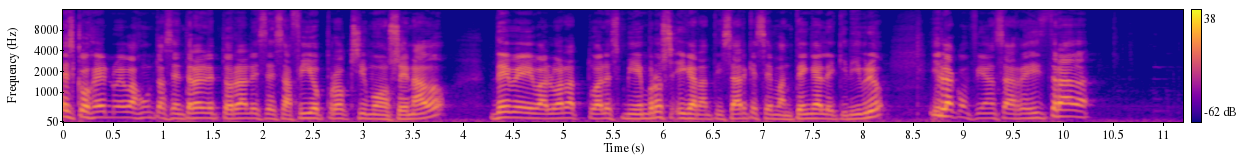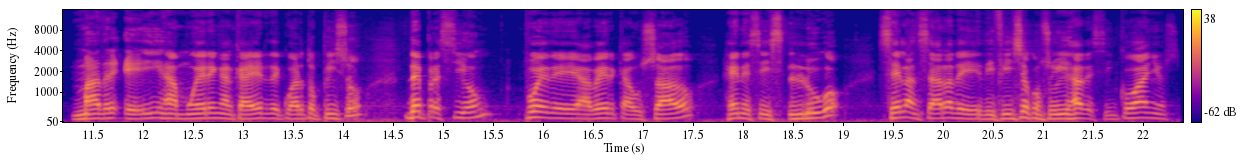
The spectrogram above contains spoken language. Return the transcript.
Escoger nueva Junta Central Electoral es desafío próximo Senado debe evaluar actuales miembros y garantizar que se mantenga el equilibrio y la confianza registrada. Madre e hija mueren al caer de cuarto piso. Depresión puede haber causado. Génesis Lugo se lanzara de edificio con su hija de cinco años.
